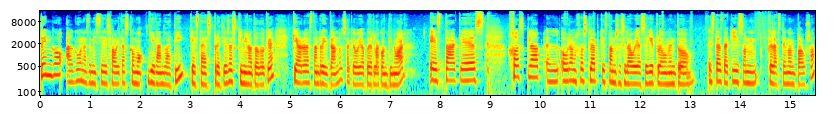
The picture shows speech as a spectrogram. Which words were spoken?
tengo algunas de mis series favoritas como Llegando a ti, que esta es preciosa, es Kimi no Todoke, que ahora la están reeditando, o sea que voy a poderla continuar esta que es Host Club, el Ouran Host Club, que esta no sé si la voy a seguir, pero de momento estas de aquí son que las tengo en pausa.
